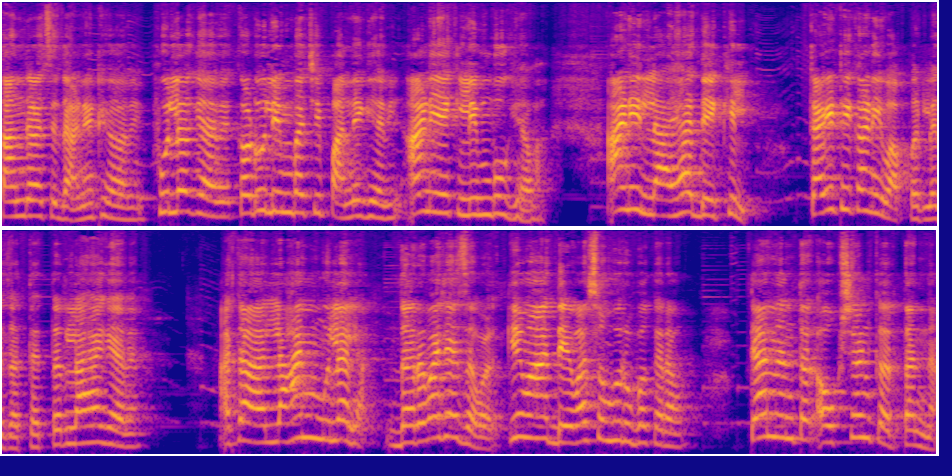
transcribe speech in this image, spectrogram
तांदळाचे दाणे ठेवावे फुलं घ्यावे कडुलिंबाची पाने घ्यावी आणि एक लिंबू घ्यावा. आणि लाह्या देखील काही ठिकाणी वापरल्या जातात तर लाह्या घ्याव्या. आता लहान मुलाला दरवाजाजवळ किंवा देवासमोर उभं करावं. त्यानंतर औक्षण करताना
